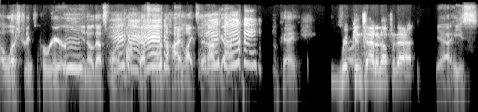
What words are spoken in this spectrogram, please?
illustrious career. You know that's one of my that's one of the highlights that I've got. Okay, Ripken's had enough of that. Yeah, he's.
